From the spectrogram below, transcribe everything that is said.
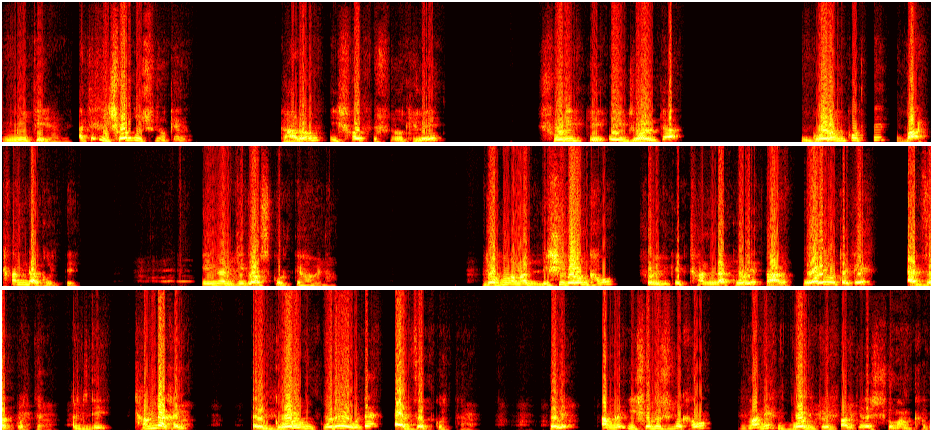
মিটে যাবে। আচ্ছা ঈষৎ উষ্ণ কেন? কারণ ঈষৎ উষ্ণ খেলে শরীরকে ওই জলটা গরম করতে বা ঠান্ডা করতে এনার্জি লস করতে হবে না। যখন আমরা বেশি গরম খাব, শরীরকে ঠান্ডা করে তারপরে ওটাকে অ্যাবজর্ব করতে হবে। আর যদি ঠান্ডা খাই তাহলে গরম করে ওটা অ্যাবজর্ব করতে হবে তাহলে আমরা ঈষদ উষ্ণ খাব? মানে বডি টেম্পারেচারের সমান খাব।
